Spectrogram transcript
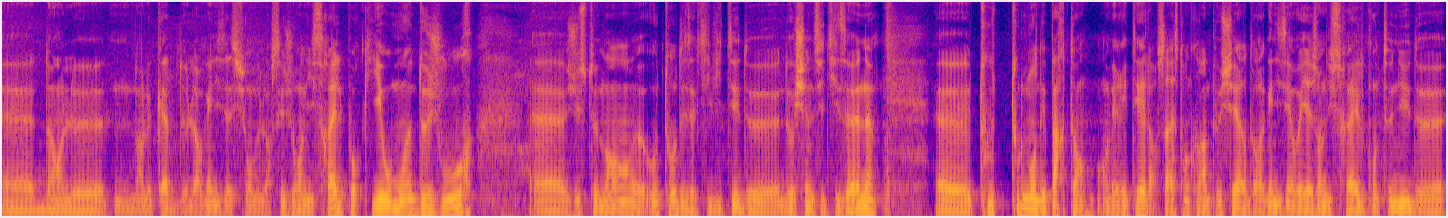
euh, dans, le, dans le cadre de l'organisation de leur séjour en Israël pour qu'il y ait au moins deux jours euh, justement euh, autour des activités d'Ocean Citizen. Tout, tout, le monde est partant, en vérité. Alors, ça reste encore un peu cher d'organiser un voyage en Israël compte tenu de,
